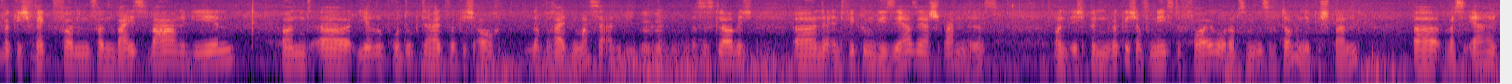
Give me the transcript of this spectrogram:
wirklich weg von, von Weißware gehen und äh, ihre Produkte halt wirklich auch einer breiten Masse anbieten Mhm. können. Und das ist, glaube ich, äh, eine Entwicklung, die sehr, sehr spannend ist. Und ich bin wirklich auf nächste Folge oder zumindest auf Dominik gespannt, äh, was er halt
